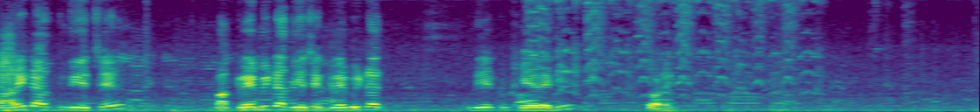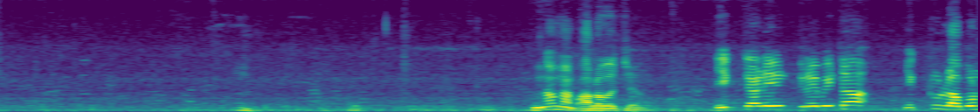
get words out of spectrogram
কারিটা দিয়েছে বা গ্রেভিটা দিয়েছে গ্রেভিটা দিয়ে একটু খেয়ে দেখি সরি না না ভালো হয়েছে। কারির গ্রেভিটা একটু লবণ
